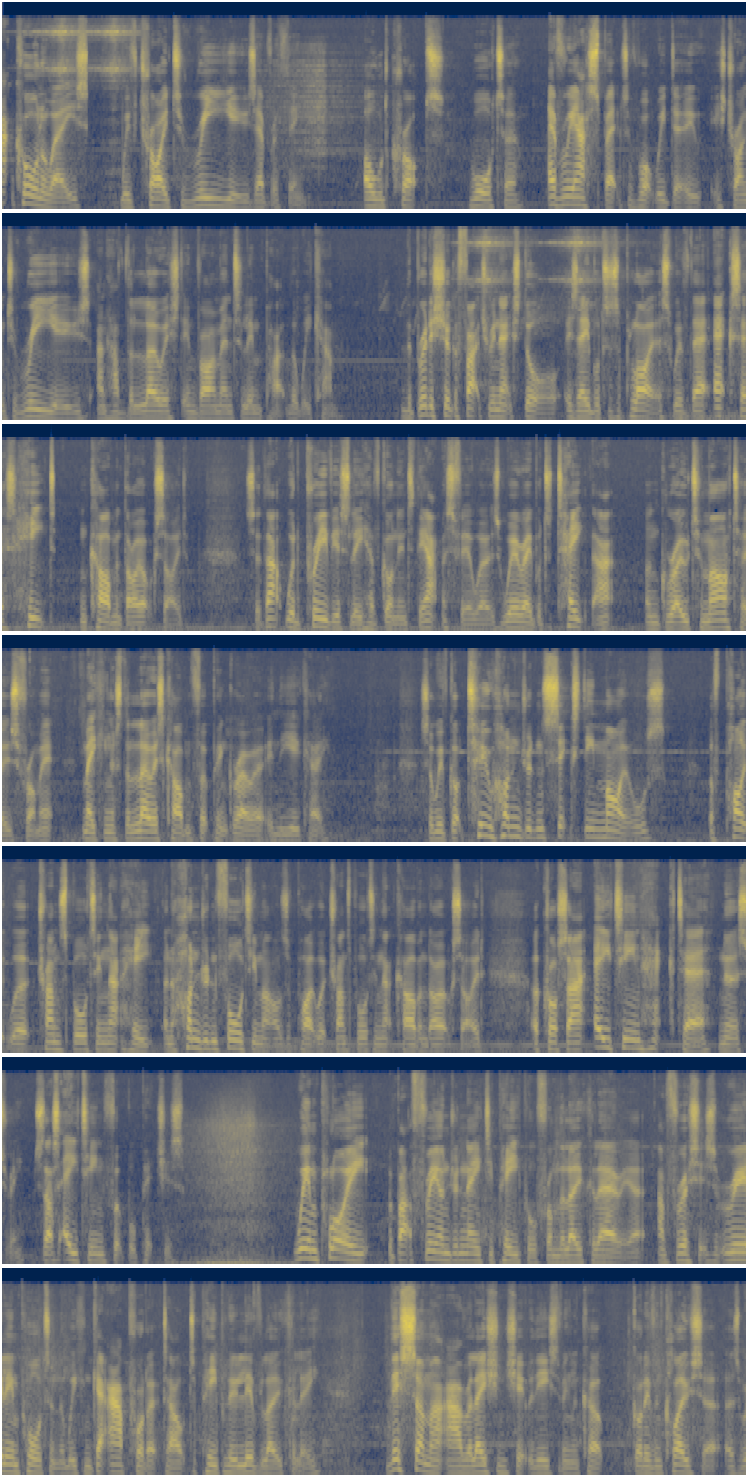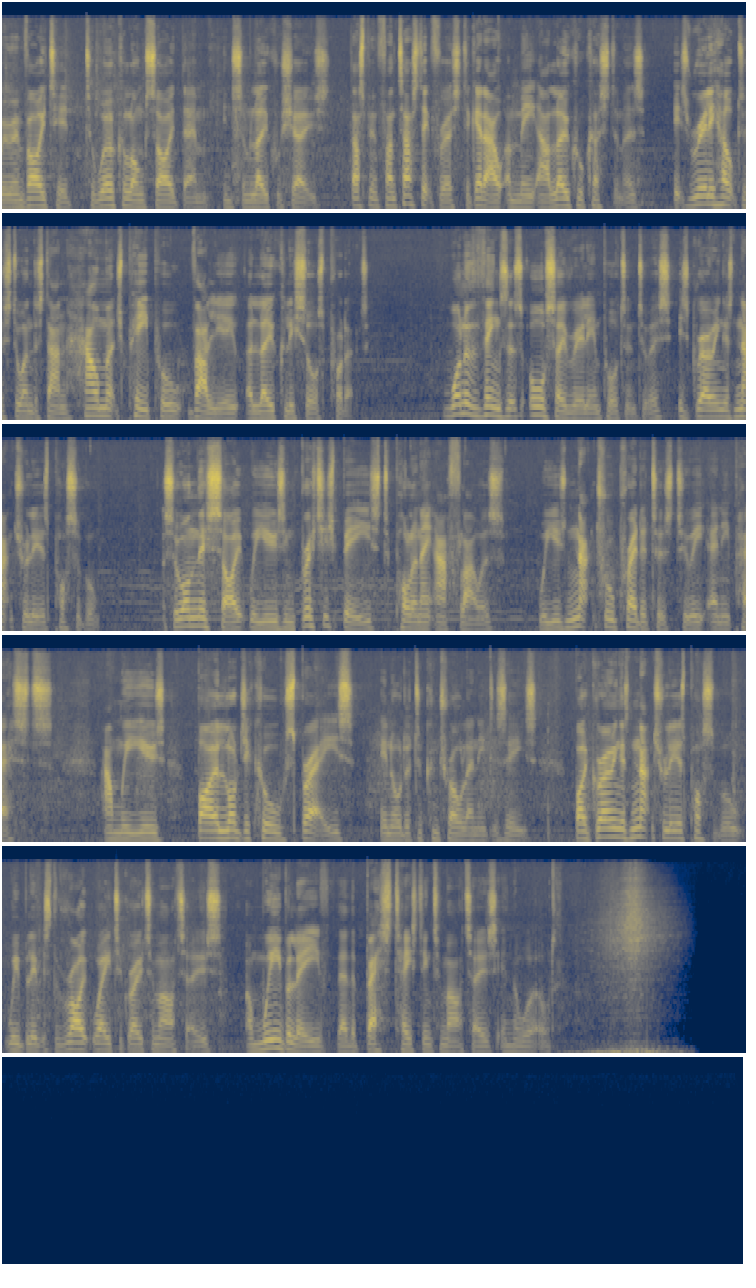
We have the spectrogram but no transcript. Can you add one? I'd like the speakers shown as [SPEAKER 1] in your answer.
[SPEAKER 1] At Cornerways, we've tried to reuse everything. Old crops, water, every aspect of what we do is trying to reuse and have the lowest environmental impact that we can. The British Sugar Factory next door is able to supply us with their excess heat and carbon dioxide. So that would previously have gone into the atmosphere, whereas we're able to take that and grow tomatoes from it, making us the lowest carbon footprint grower in the UK. So we've got 260 miles of pipework transporting that heat and 140 miles of pipework transporting that carbon dioxide across our 18 hectare nursery. So that's 18 football pitches. We employ about 380 people from the local area and for us it's really important that we can get our product out to people who live locally. This summer our relationship with the East of England Co-op got even closer as we were invited to work alongside them in some local shows. That's been fantastic for us to get out and meet our local customers. It's really helped us to understand how much people value a locally sourced product. One of the things that's also really important to us is growing as naturally as possible. So on this site, we're using British bees to pollinate our flowers. We use natural predators to eat any pests. And we use biological sprays in order to control any disease. By growing as naturally as possible, we believe it's the right way to grow tomatoes. And we believe they're the best tasting tomatoes in the world.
